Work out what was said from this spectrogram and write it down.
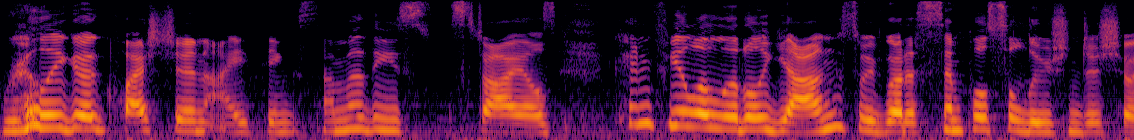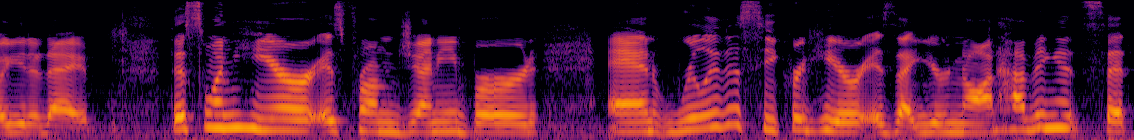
Really good question. I think some of these styles can feel a little young, so we've got a simple solution to show you today. This one here is from Jenny Bird, and really the secret here is that you're not having it sit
